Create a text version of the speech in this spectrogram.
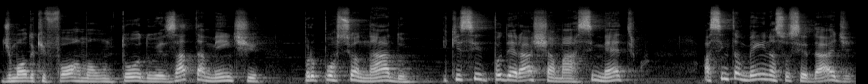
de modo que formam um todo exatamente proporcionado e que se poderá chamar simétrico, assim também na sociedade,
